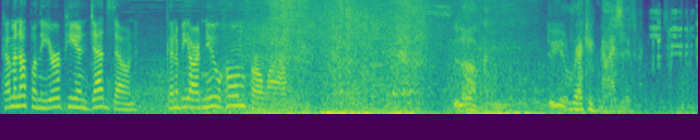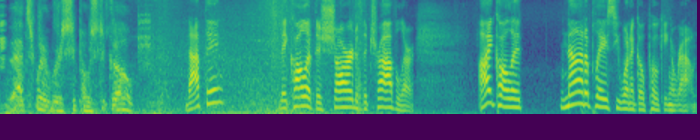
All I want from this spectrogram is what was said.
Coming up on the European Dead Zone. Gonna be our new home for a while. Look. Do you recognize it? That's where we're supposed to go. That thing? They call it the Shard of the Traveler. I call it not a place you want to go poking around.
